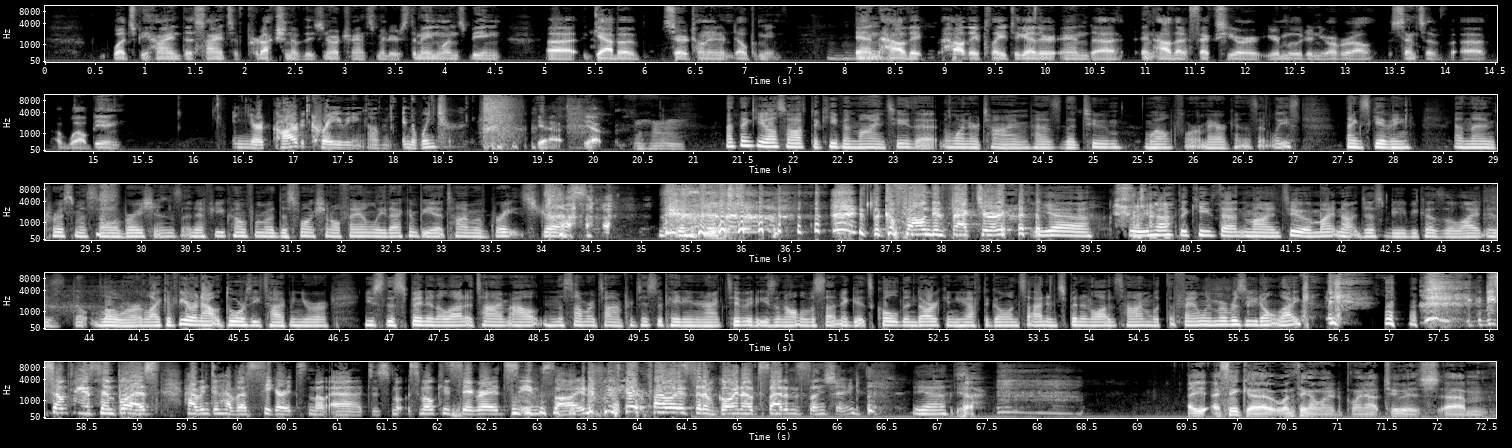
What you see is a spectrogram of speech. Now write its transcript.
what's behind the science of production of these neurotransmitters. The main ones being uh, GABA, serotonin, and dopamine and how they how they play together and uh, and how that affects your your mood and your overall sense of uh, of well being. In your carb craving um, in the winter. Yeah, yep. I think you also have to keep in mind too that the wintertime has the two, well, for Americans at least, Thanksgiving and then Christmas celebrations. And if you come from a dysfunctional family, that can be a time of great stress. It's the confounding factor. yeah. So you have to keep that in mind too. It might not just be because the light is lower. Like if you're an outdoorsy type and you're used to spending a lot of time out in the summertime participating in activities and all of a sudden it gets cold and dark and you have to go inside and spending a lot of time with the family members you don't like. It could be something as simple as having to have a cigarette smo- uh, to sm- smoking cigarettes inside with your family instead of going outside in the sunshine. Yeah. Yeah. I, I think uh, one thing I wanted to point out too is um,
